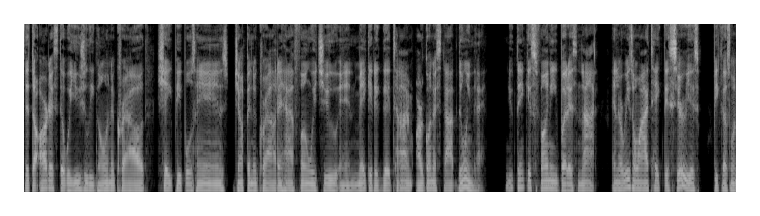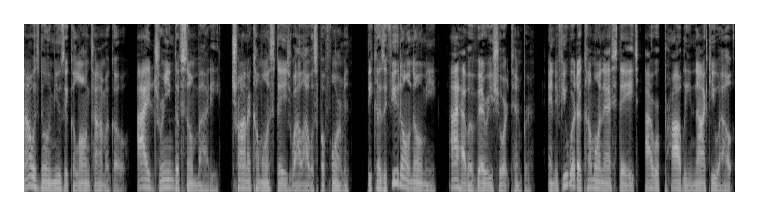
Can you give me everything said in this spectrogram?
that the artists that would usually go in the crowd, shake people's hands, jump in the crowd and have fun with you and make it a good time are going to stop doing that. You think it's funny, but it's not. And the reason why I take this serious because when I was doing music a long time ago, I dreamed of somebody trying to come on stage while I was performing. Because if you don't know me, I have a very short temper. And if you were to come on that stage, I would probably knock you out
